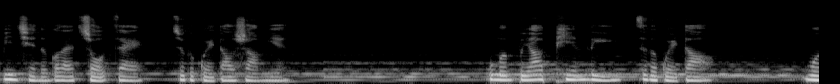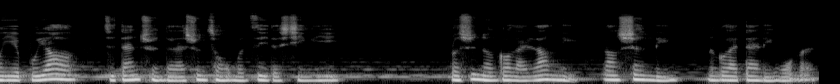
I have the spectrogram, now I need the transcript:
并且能够来走在这个轨道上面。我们不要偏离这个轨道，我们也不要只单纯的来顺从我们自己的心意，而是能够来让你让圣灵能够来带领我们。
